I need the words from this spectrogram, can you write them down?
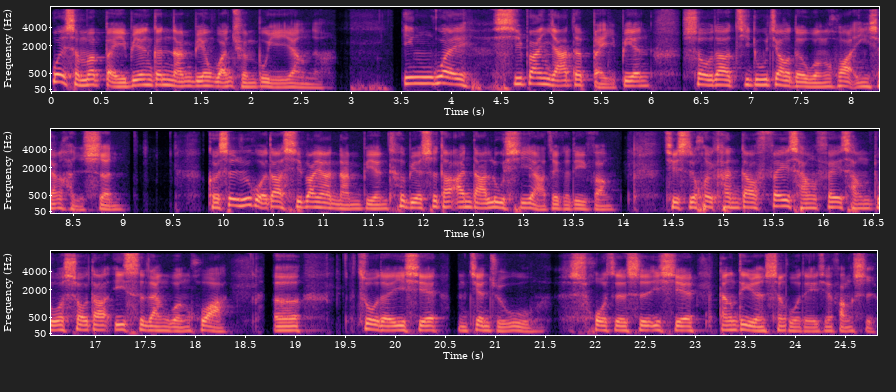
为什么北边跟南边完全不一样呢？因为西班牙的北边受到基督教的文化影响很深，可是如果到西班牙南边，特别是到安达路西亚这个地方，其实会看到非常非常多受到伊斯兰文化而做的一些建筑物，或者是一些当地人生活的一些方式。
